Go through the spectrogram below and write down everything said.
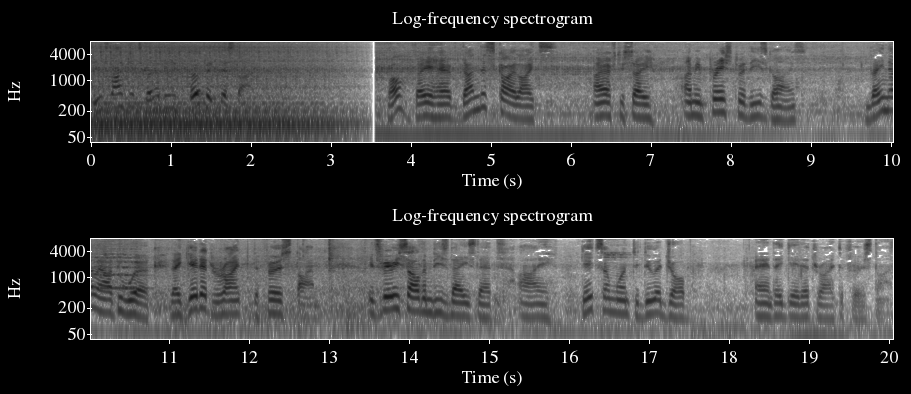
seems like it's going to be perfect this time. Well they have done the skylights. I have to say I'm impressed with these guys they know how to work. They get it right the first time. It's very seldom these days that I get someone to do a job and they get it right the first time.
